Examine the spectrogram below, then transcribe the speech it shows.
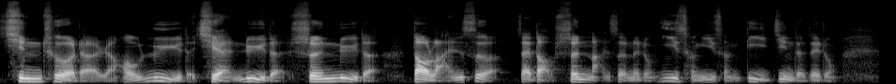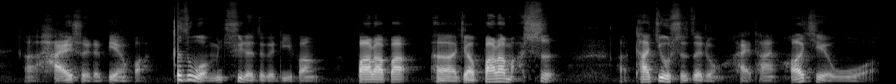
清澈的，然后绿的、浅绿的、深绿的，到蓝色，再到深蓝色，那种一层一层递进的这种啊海水的变化。这是我们去的这个地方，巴拉巴呃叫巴拉马市啊，它就是这种海滩，而且我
